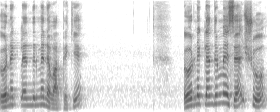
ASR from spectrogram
Örneklendirme ne var peki? Örneklendirme ise şu.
